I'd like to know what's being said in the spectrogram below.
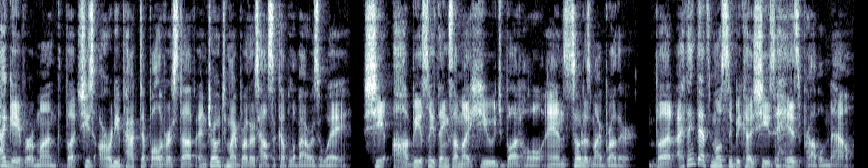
I gave her a month, but she's already packed up all of her stuff and drove to my brother's house a couple of hours away. She obviously thinks I'm a huge butthole, and so does my brother. But I think that's mostly because she's his problem now.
